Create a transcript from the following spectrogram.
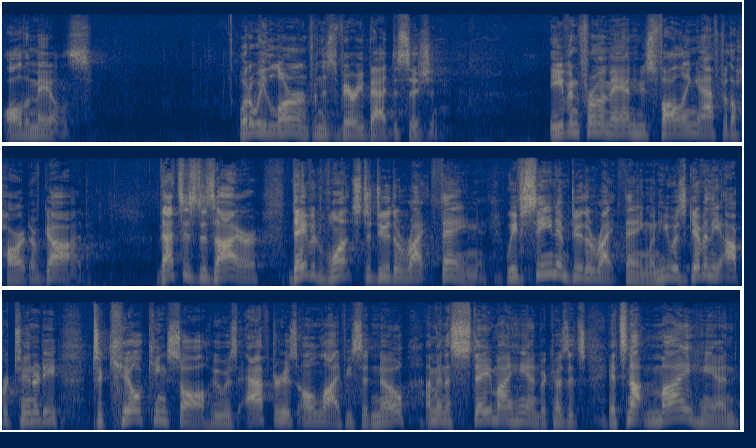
all the males. What do we learn from this very bad decision? Even from a man who's falling after the heart of God. That's his desire. David wants to do the right thing. We've seen him do the right thing. When he was given the opportunity to kill King Saul, who was after his own life, he said, No, I'm going to stay my hand because it's, it's not my hand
